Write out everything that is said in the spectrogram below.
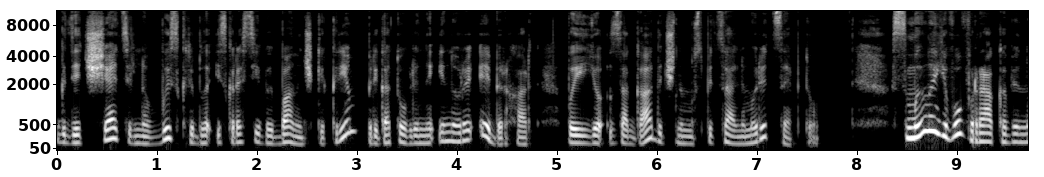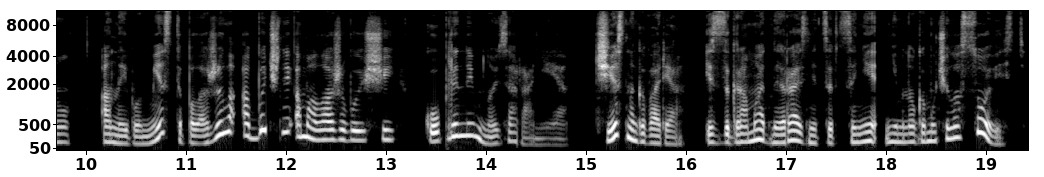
где тщательно выскребла из красивой баночки крем, приготовленный Инорой Эберхард по ее загадочному специальному рецепту. Смыла его в раковину, а на его место положила обычный омолаживающий, купленный мной заранее. Честно говоря, из-за громадной разницы в цене немного мучила совесть,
